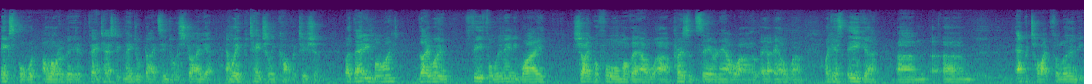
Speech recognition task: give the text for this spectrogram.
export a lot of their fantastic Medjool dates into Australia and we're potentially competition. But that in mind, they weren't fearful in any way, shape or form of our uh, presence there and our, uh, our uh, I guess, eager um, um, appetite for learning.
